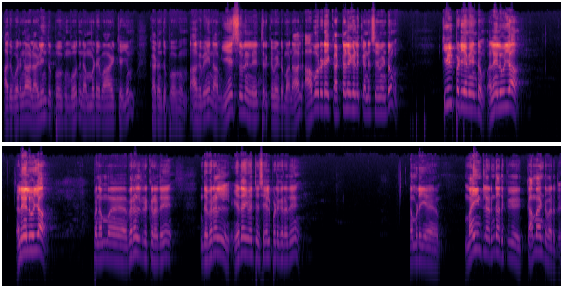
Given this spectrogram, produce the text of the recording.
அது ஒரு நாள் அழிந்து போகும்போது நம்முடைய வாழ்க்கையும் கடந்து போகும். ஆகவே நாம் இயேசுவில் நிலைத்திருக்க வேண்டுமானால் அவருடைய கட்டளைகளுக்கு என்ன செய்ய வேண்டும்? கீழ்ப்படிய வேண்டும். அலே லூயா அலே லூயா இப்போ நம்ம விரல் இருக்கிறது. இந்த விரல் எதை வைத்து செயல்படுகிறது? நம்முடைய மைண்டில் இருந்து அதுக்கு கமாண்ட் வருது.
